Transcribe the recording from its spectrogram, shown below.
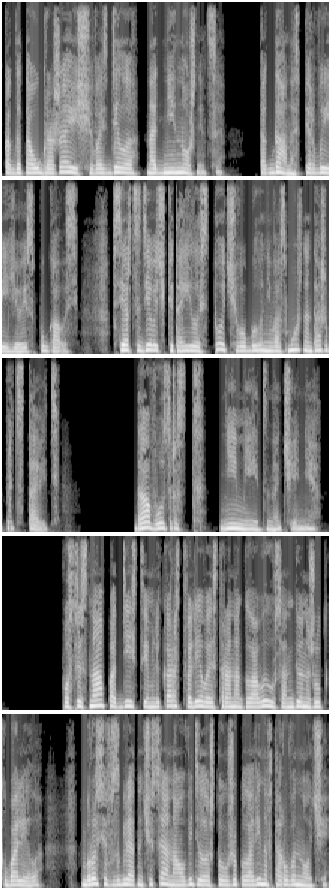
когда та угрожающе воздела над ней ножницы. Тогда она впервые её испугалась. В сердце девочки таилось то, чего было невозможно даже представить. Да, возраст не имеет значения. После сна под действием лекарства левая сторона головы у Сангёна жутко болела. Бросив взгляд на часы, она увидела, что уже половина второго ночи.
